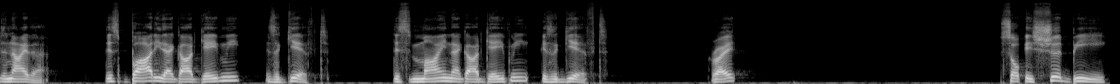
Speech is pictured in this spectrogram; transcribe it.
deny that. This body that God gave me is a gift. This mind that God gave me is a gift. Right? So it should be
